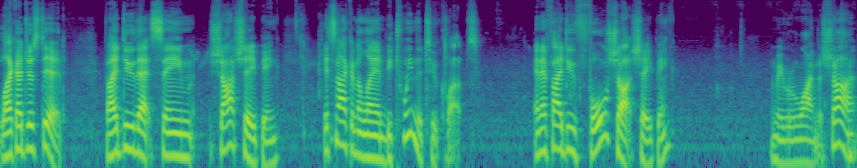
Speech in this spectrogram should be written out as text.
like I just did, if I do that same shot shaping, it's not going to land between the two clubs. And if I do full shot shaping, let me rewind the shot.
